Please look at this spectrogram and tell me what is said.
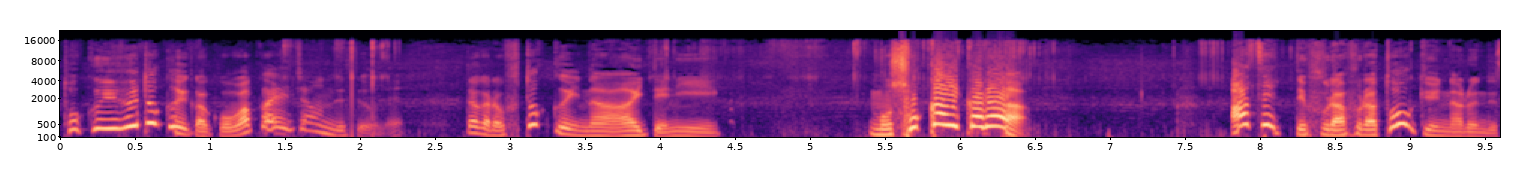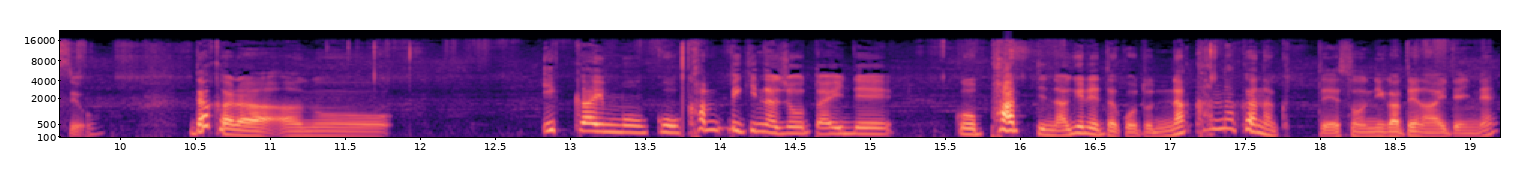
得意不得意がこう分かれちゃうんですよね。だから不得意な相手に、もう初回から焦ってフラフラ投球になるんですよ。だから、あのー、一回もうこう完璧な状態で、こうパッて投げれたことなかなかなくって、その苦手な相手にね。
